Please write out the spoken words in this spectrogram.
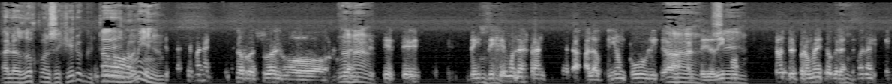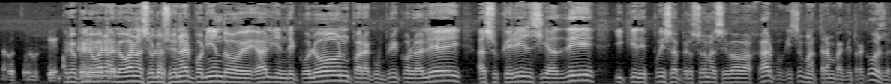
a los dos consejeros que ustedes no, nominan. La semana que lo resuelvo, Rubén. Ajá. Te- te- de- dejémosla tranquila a la, a la opinión pública, Ajá, al periodismo. sí. Yo te prometo que la semana que viene resuelvo el tema. Pero que lo van a, Eh, lo van a solucionar poniendo eh, a alguien de Colón para cumplir con la ley, a sugerencia de, y que después esa persona se va a bajar, porque eso es más trampa que otra cosa.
